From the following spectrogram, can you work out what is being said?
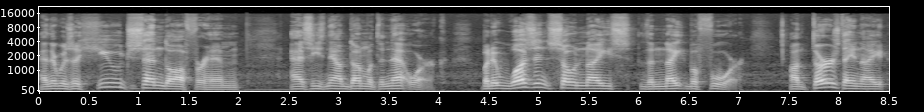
and there was a huge send off for him as he's now done with the network. But it wasn't so nice the night before. On Thursday night,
